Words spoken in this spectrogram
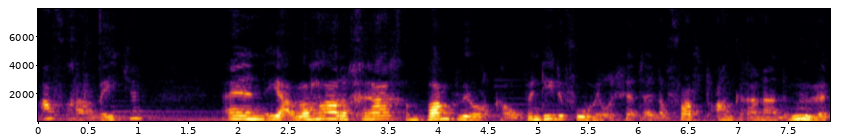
afgaan, weet je. En ja, we hadden graag een bank willen kopen en die ervoor willen zetten en dan vast ankeren aan de muur.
